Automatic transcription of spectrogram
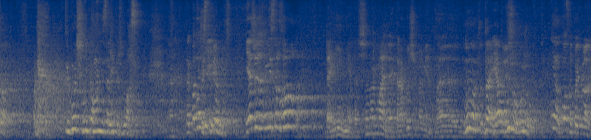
что ты больше никому не залипишь глаз. Так подожди. Постепенно. Я же не с разворота. Да не, нет, да все нормально, это рабочий момент. На- Ну, это да, я выжил, выжил. Не, ну классно поиграли.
